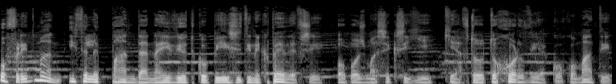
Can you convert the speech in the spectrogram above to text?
Ο Φρίντμαν ήθελε πάντα να ιδιωτικοποιήσει την εκπαίδευση, όπως μας εξηγεί και αυτό το χορδιακό κομμάτι.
